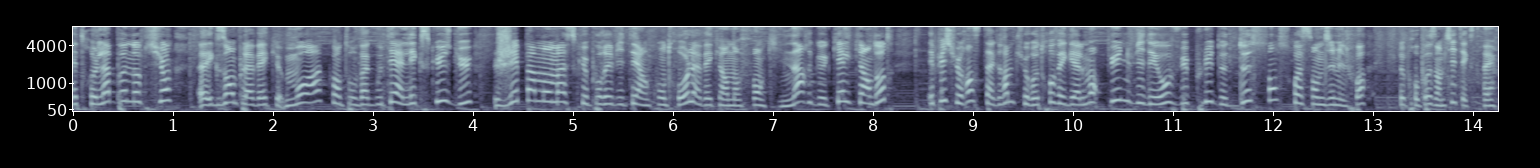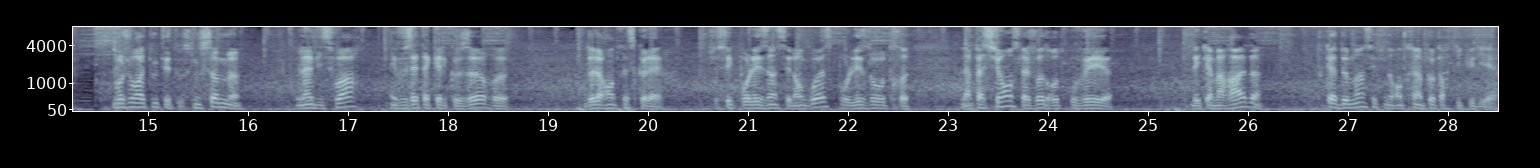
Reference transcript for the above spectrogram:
être la bonne option. Euh, exemple avec Moa, quand on va goûter à l'excuse du j'ai pas mon masque pour éviter un contrôle avec un enfant qui nargue quelqu'un d'autre. Et puis sur Instagram, tu retrouves également une vidéo vue plus de 270 000 fois. Je te propose un petit extrait. Bonjour à toutes et tous. Nous sommes lundi soir et vous êtes à quelques heures euh, de la rentrée scolaire. Je sais que pour les uns c'est l'angoisse, pour les autres l'impatience, la joie de retrouver euh, des camarades. En tout cas demain c'est une rentrée un peu particulière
